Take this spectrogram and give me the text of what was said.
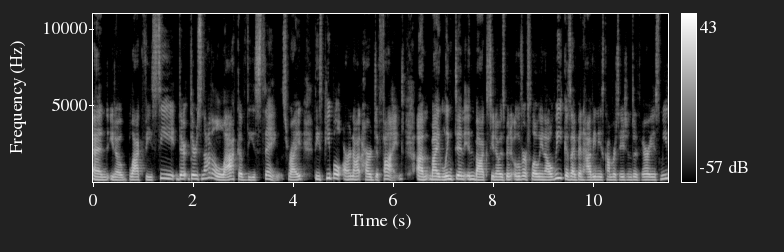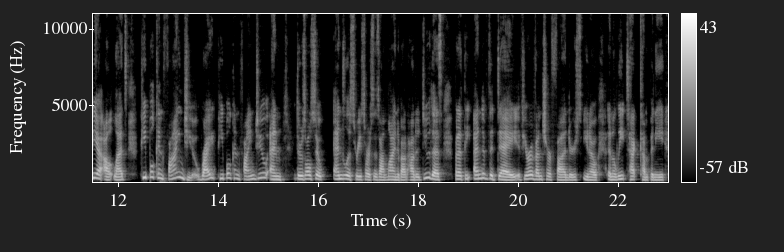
and, you know, Black VC, there, there's not a lack of these things, right? These people are not hard to find. Um, my LinkedIn inbox, you know, has been overflowing all week as I've been having these conversations with various media outlets. People can find you, right? People can find you. And there's also endless resources online about how to do this. But at the end of the day, if you're a venture fund or, you know, an elite tech company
